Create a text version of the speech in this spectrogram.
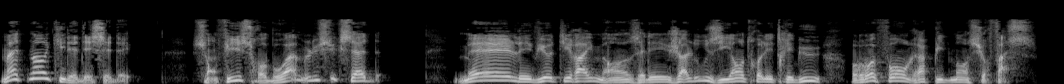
Maintenant qu'il est décédé, son fils Roboam lui succède. Mais les vieux tiraillements et les jalousies entre les tribus refont rapidement surface.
